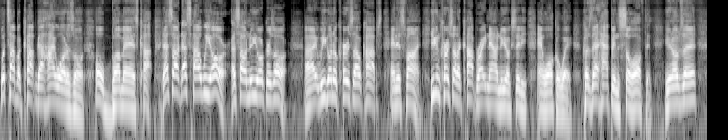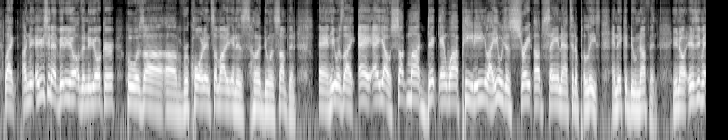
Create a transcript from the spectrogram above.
What type of cop got high waters on? Oh, bum ass cop. That's how that's how we are. That's how New Yorkers are. All right. We're gonna curse out cops and it's fine. You can curse out a cop right now in New York City and walk away because that happens so often. You know what I'm saying? Like, have you seen that video of the New Yorker who was uh, uh, recording somebody in his hood doing something? And he was like, hey, hey, yo, suck my dick, NYPD. Like, he was just straight up saying that to the police, and they could do nothing. You know, there's even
